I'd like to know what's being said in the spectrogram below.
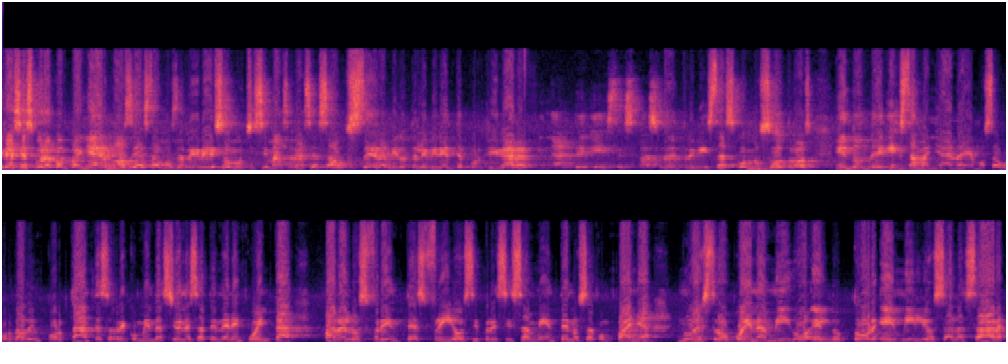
Gracias por acompañarnos, ya estamos de regreso. Muchísimas gracias a usted, amigo televidente, por llegar al final de este espacio de entrevistas con nosotros, en donde esta mañana hemos abordado importantes recomendaciones a tener en cuenta para los frentes fríos y precisamente nos acompaña nuestro buen amigo, el doctor Emilio Salazar.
